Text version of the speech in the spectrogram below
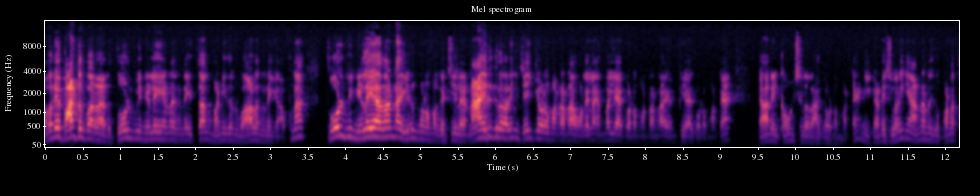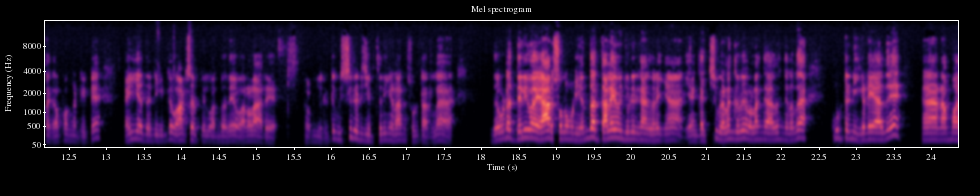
அவரே பாட்டு பாடுறாரு. தோல்வி நிலை என நினைத்தால் மனிதன் வாழ நினைக்கும் அப்படின்னா தோல்வி நிலையா தான்டா இருக்கும் நம்ம கட்சியில. நான் இருக்கிற வரைக்கும் ஜெயிக்க விட மாட்டேன்டா. உங்களை எல்லாம் எம்எல்ஏ ஆக்க விட மாட்டேன்டா. எம்பி ஆக்க விட மாட்டேன். யாரையும் கவுன்சிலர் ஆக விட மாட்டேன். நீ கடைசி வரைக்கும் அண்ணனுக்கு பணத்தை கப்பம் கட்டிட்டு கையை தட்டிக்கிட்டு வாட்ஸ்அப்பில் வந்ததே வரலாறு அப்படின்னு சொல்லிட்டு விசிறடிச்சுட்டு திரிங்கடான்னு சொல்லிட்டார்ல. இதை விட தெளிவாக யார் சொல்ல முடியும்? எந்த தலைவன் சொல்லியிருக்காங்க இது வரைக்கும்? என் கட்சி விளங்கவே விளங்காதுங்கிறத கூட்டணி கிடையாது. நம்ம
